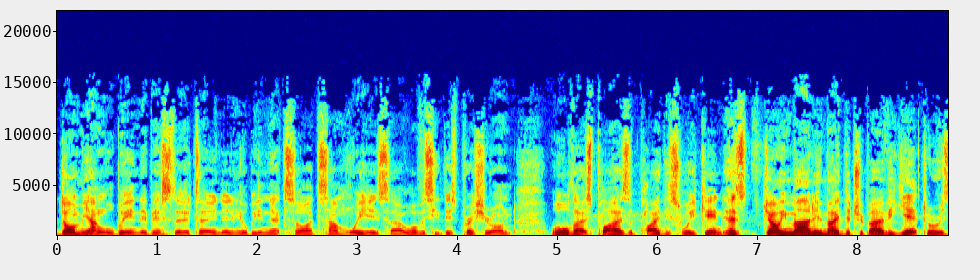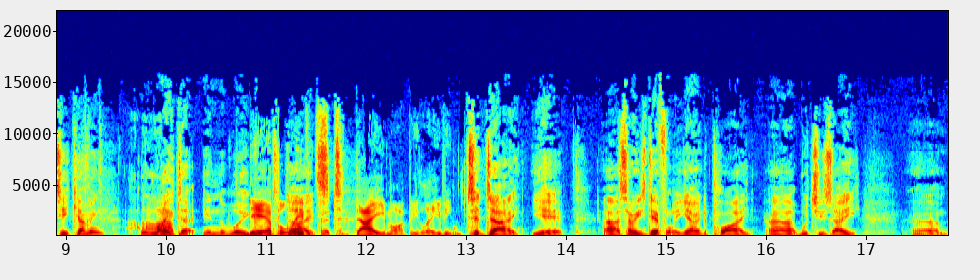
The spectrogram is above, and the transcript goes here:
Dom Young will be in their best 13 and he'll be in that side somewhere. So obviously there's pressure on all those players that play this weekend. Has Joey Manu made the trip over yet or is he coming later uh, in the week? Yeah, I believe it's but today he might be leaving. Today, yeah. Uh, so he's definitely going to play, uh, which is a um,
